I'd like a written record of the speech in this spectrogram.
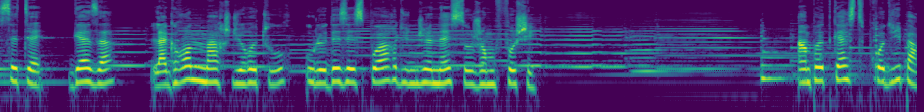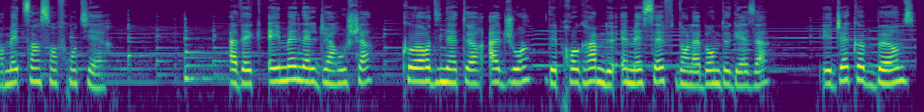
C'était Gaza, la grande marche du retour ou le désespoir d'une jeunesse aux jambes fauchées. Un podcast produit par Médecins sans frontières. Avec Ayman El Jaroucha, coordinateur adjoint des programmes de MSF dans la bande de Gaza, et Jacob Burns,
